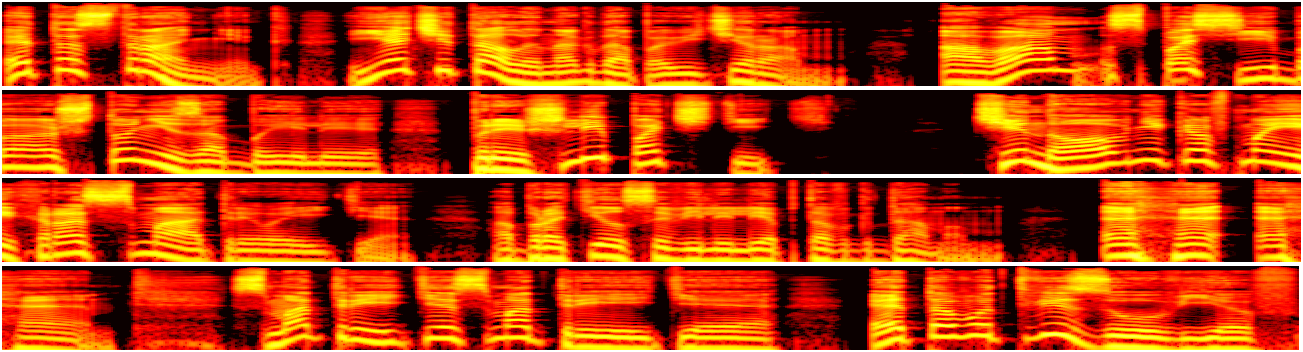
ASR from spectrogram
Это странник, я читал иногда по вечерам. А вам спасибо, что не забыли, пришли почтить. Чиновников моих рассматриваете обратился Велилептов к дамам. «Эхе-эхе, смотрите, смотрите, это вот Везувьев,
